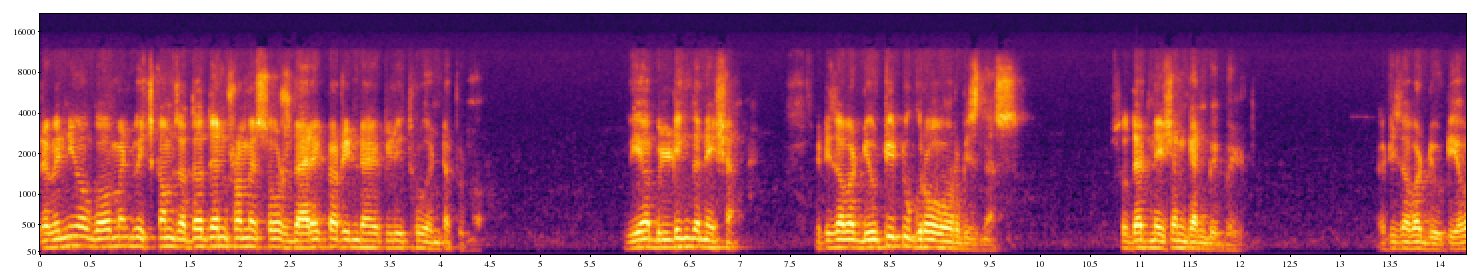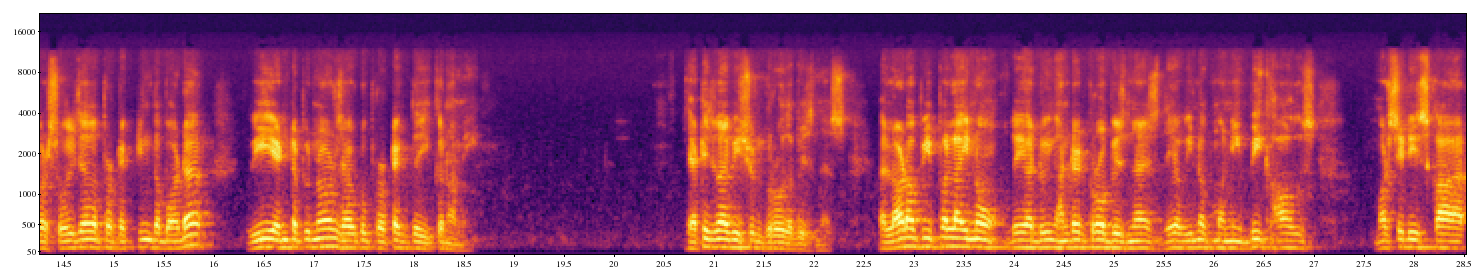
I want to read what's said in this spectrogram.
revenue of government which comes other than from a source direct or indirectly through entrepreneur. We are building the nation. It is our duty to grow our business so that nation can be built. It is our duty. Our soldiers are protecting the border. We entrepreneurs have to protect the economy. That is why we should grow the business. A lot of people I know, they are doing 100 crore business. They have enough money, big house, Mercedes car,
